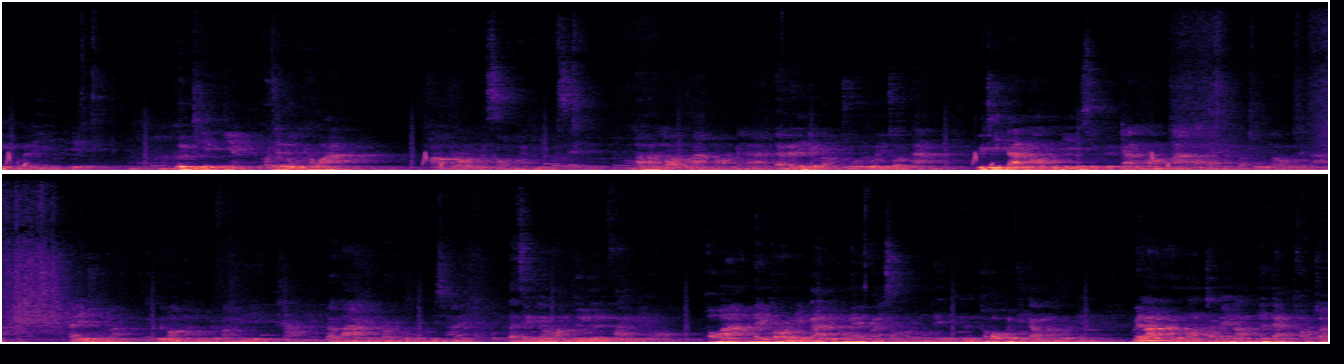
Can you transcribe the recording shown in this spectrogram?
ริงๆเขาไม่ได้ยินทิศอืมคือทิศเนี่ยเขาจะดูแค่ว่าความร้อนมันส่องมากี่เปอร์เซ็นต์ถ้ามันร้อนมากนอนไม่ได้ แต่ไม่ได้เกี่ยวกับจูรวยจนนะวิธีการนอนที่ดีที่สุดคือการนอนตาเข้าไปในประตูเราเวลาอันนี้ถูกหลักก็คือนอนหันลงไปฝั่งนี้ค่ะ แล้วตาเห็นประตูไม่ใช่ แต่สิ่งที่ต้องทำคือเลื่อนไฟไม่ออก เพราะว่าในกรณีการที่เขาไม่ให้ไฟส่องลงเตียงคือเขาบอกพฤติกรรมมนุษย์เนี่ยเวลาคนนอนจะไม่หลับเนื่องจากเขาจะ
